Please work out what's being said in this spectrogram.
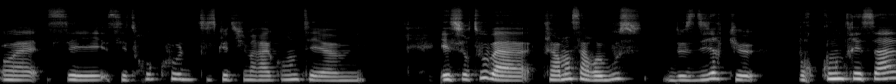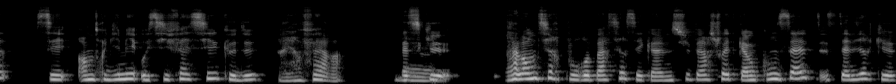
Ouais, c'est, c'est trop cool tout ce que tu me racontes et et surtout, bah, clairement, ça rebousse de se dire que pour contrer ça, c'est entre guillemets aussi facile que de rien faire. Parce que ralentir pour repartir, c'est quand même super chouette comme concept. C'est-à-dire que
